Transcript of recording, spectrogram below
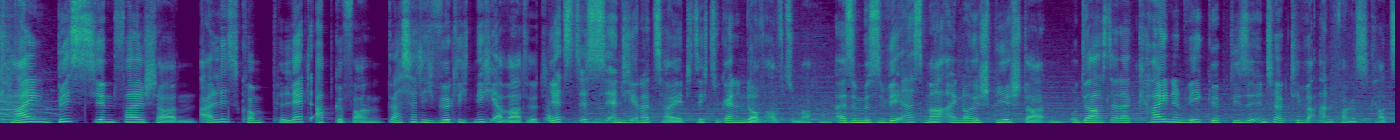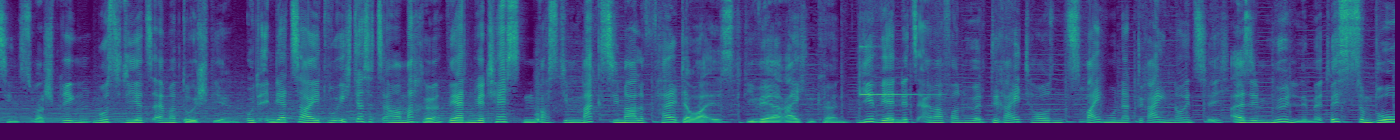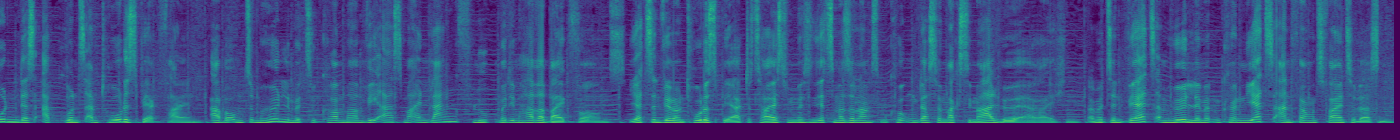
kein bisschen Fallschaden. Alles komplett abgefangen. Das hätte ich wirklich nicht erwartet. Jetzt ist es endlich an der Zeit, sich zu Ganondorf aufzumachen. Also müssen wir erstmal ein neues Spiel starten. Und da es leider keinen Weg gibt, diese interaktive Anfangs-Cutscenes zu überspringen, muss ich die jetzt einmal durchspielen. Und in der Zeit, wo ich das jetzt einmal mache, werden wir testen, was die maximale Falldauer ist, die wir erreichen können. Wir werden jetzt einmal von Höhe 3293, also dem Höhenlimit, bis zum Boden des Abgrunds am Todes Todesberg fallen. Aber um zum Höhenlimit zu kommen, haben wir erstmal einen langen Flug mit dem Hoverbike vor uns. Jetzt sind wir beim Todesberg, das heißt, wir müssen jetzt mal so langsam gucken, dass wir Maximalhöhe erreichen. Damit sind wir jetzt am Höhenlimit und können jetzt anfangen, uns fallen zu lassen.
